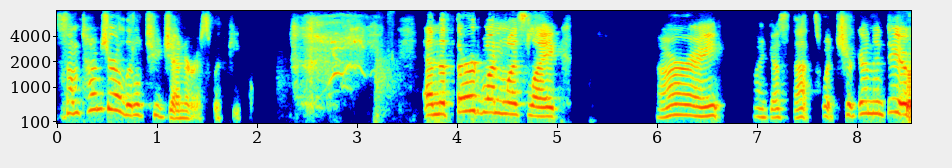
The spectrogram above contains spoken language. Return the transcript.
sometimes you're a little too generous with people. and the third one was like, all right, I guess that's what you're going to do.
